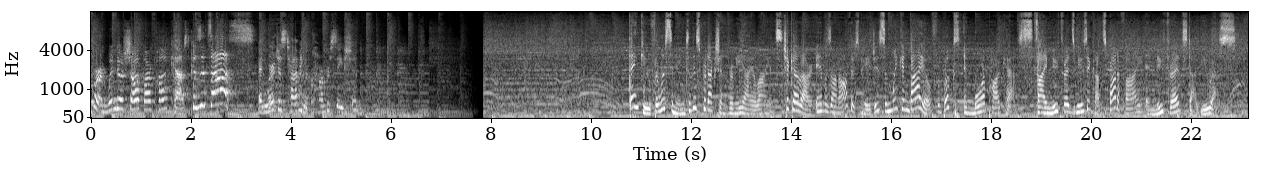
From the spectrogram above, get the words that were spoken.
over and window shop our podcast because it's us. and we're just having a conversation Thank you for listening to this production from EI Alliance. Check out our Amazon authors pages and link in bio for books and more podcasts. Find New Threads music on Spotify and newthreads.us.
